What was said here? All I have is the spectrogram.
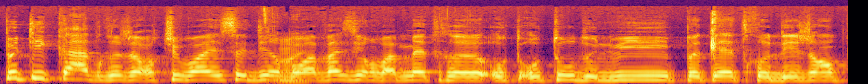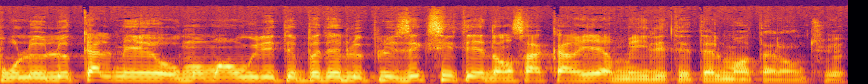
petit cadre, genre tu vois, et se dire, bon, vas-y, on va mettre euh, au- autour de lui peut-être des gens pour le, le calmer au moment où il était peut-être le plus excité dans sa carrière, mais il était tellement talentueux.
